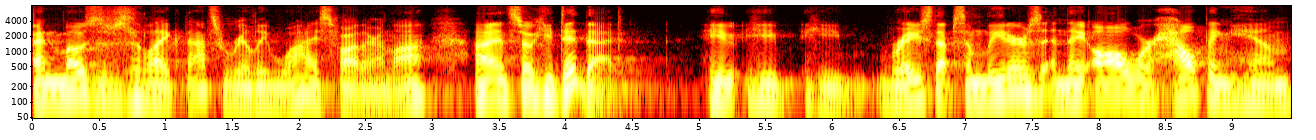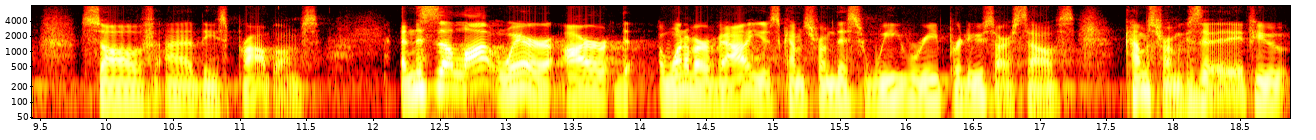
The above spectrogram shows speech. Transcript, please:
And Moses was like, That's really wise, father in law. Uh, and so he did that. He, he, he raised up some leaders, and they all were helping him solve uh, these problems. And this is a lot where our, one of our values comes from this we reproduce ourselves comes from. Because if you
